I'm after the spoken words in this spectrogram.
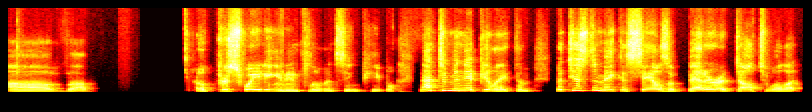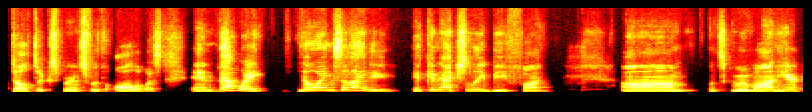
of uh, of persuading and influencing people, not to manipulate them, but just to make a sales a better adult to adult experience with all of us. And that way, no anxiety. It can actually be fun. Um, let's move on here.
